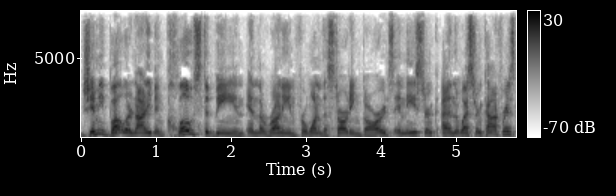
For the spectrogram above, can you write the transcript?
Jimmy Butler not even close to being in the running for one of the starting guards in the Eastern uh, in the Western Conference.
